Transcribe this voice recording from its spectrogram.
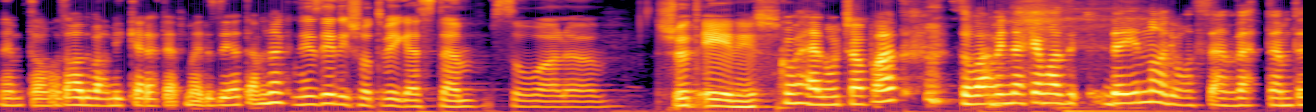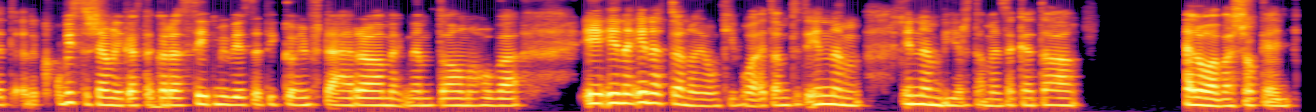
nem tudom, az ad valami keretet majd az életemnek. Nézd, én is ott végeztem, szóval Sőt, én is. Hello csapat. Szóval, hogy nekem az, de én nagyon szenvedtem, tehát akkor biztos emlékeztek arra a szép művészeti könyvtárra, meg nem tudom, ahova. Én, én, én ettől nagyon ki voltam, tehát én nem, én nem bírtam ezeket a elolvasok egy,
